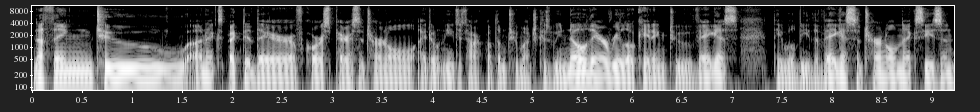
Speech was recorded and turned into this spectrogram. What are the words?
Nothing too unexpected there. Of course, Paris Eternal, I don't need to talk about them too much because we know they are relocating to Vegas. They will be the Vegas Eternal next season.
